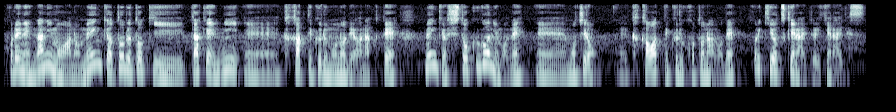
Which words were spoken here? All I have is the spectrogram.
これね何もあの免許取る時だけに、えー、かかってくるものではなくて免許取得後にもね、えー、もちろん関わってくることなのでこれ気をつけないといけないです。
